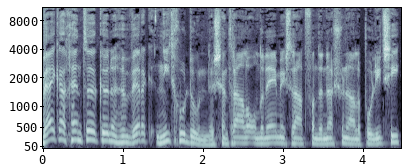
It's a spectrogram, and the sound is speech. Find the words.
Wijkagenten kunnen hun werk niet goed doen. De Centrale Ondernemingsraad van de Nationale Politie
